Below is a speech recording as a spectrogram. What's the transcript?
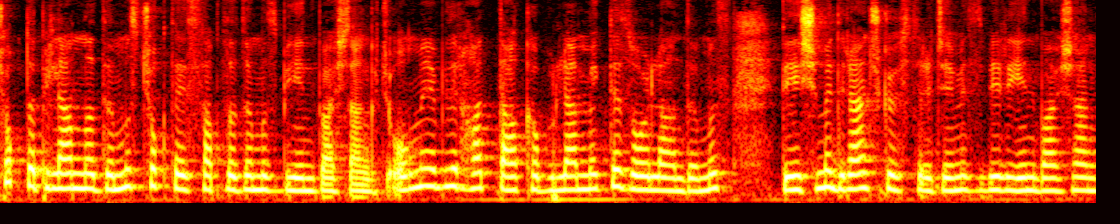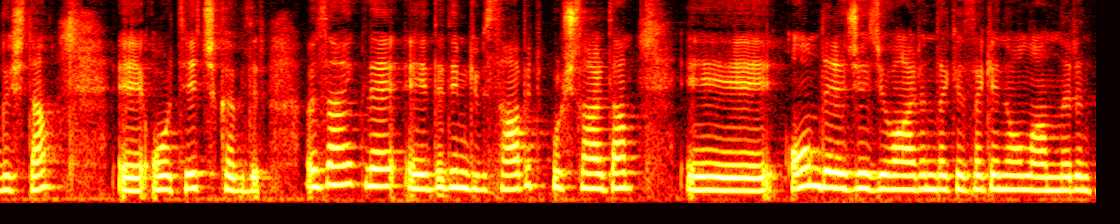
çok da planladığımız, çok da hesapladığımız bir yeni başlangıç olmayabilir. Hatta kabullenmekte zorlandığımız, değişime direnç göstereceğimiz bir yeni başlangıç da e, ortaya çıkabilir. Özellikle e, dediğim gibi sabit burçlarda 10 e, derece civarında gezegeni olanların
